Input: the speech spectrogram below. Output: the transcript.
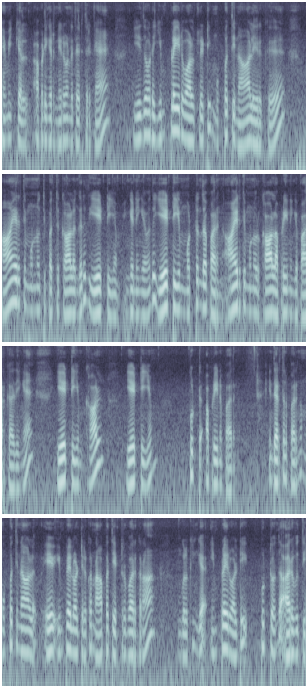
கெமிக்கல் அப்படிங்கிற நிறுவனத்தை எடுத்திருக்கேன். இதோட இம்ப்ளைடு வால்டிலிட்டி முப்பத்தி நாலு இருக்குது ஆயிரத்தி முந்நூற்றி பத்து காலுங்கிறது ஏடிஎம். இங்கே நீங்கள் வந்து ஏடிஎம் மட்டும்தான் பாருங்கள் ஆயிரத்தி முந்நூறு கால் அப்படின்னு நீங்கள் பார்க்காதீங்க. ஏடிஎம் கால் ஏடிஎம் புட் அப்படின்னு பாருங்கள் இந்த இடத்துல பாருங்கள் முப்பத்தி நாலு ஏ இம்ப்ளாய் வால்ட்டி இருக்கிற நாற்பத்தி எட்டு ரூபா இருக்கிறான். உங்களுக்கு இங்கே இம்ப்ளைட் வால்ட்டி புட் வந்து அறுபத்தி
